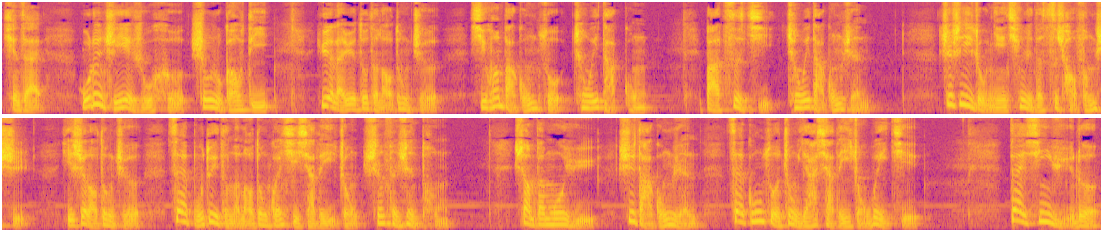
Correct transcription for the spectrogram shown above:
现在，无论职业如何，收入高低，越来越多的劳动者喜欢把工作称为打工，把自己称为打工人，这是一种年轻人的自嘲方式，也是劳动者在不对等的劳动关系下的一种身份认同。上班摸鱼是打工人在工作重压下的一种慰藉，带薪娱乐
